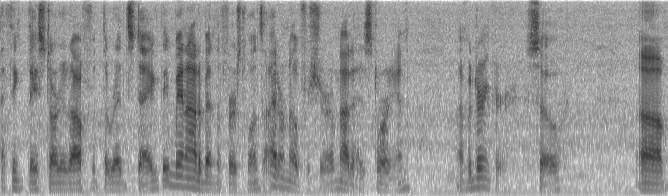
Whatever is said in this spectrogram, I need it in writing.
I think they started off with the Red Stag. They may not have been the first ones. I don't know for sure. I'm not a historian. I'm a drinker. So, um,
